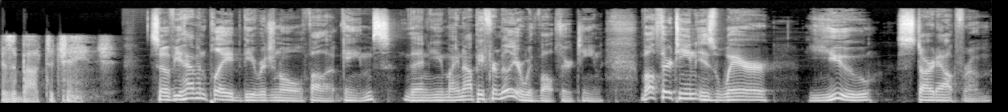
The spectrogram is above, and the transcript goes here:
is about to change. So, if you haven't played the original Fallout games, then you might not be familiar with Vault 13. Vault 13 is where you start out from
